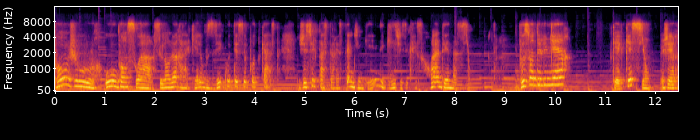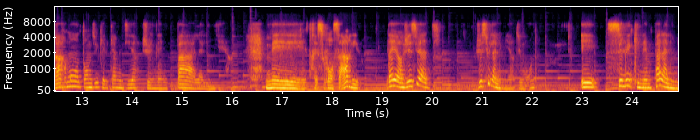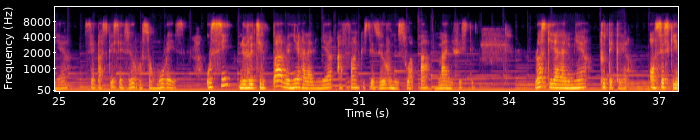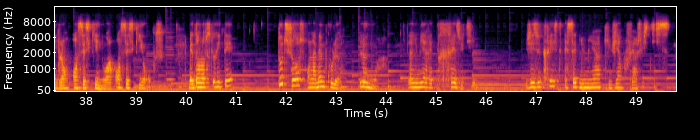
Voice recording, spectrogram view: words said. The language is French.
Bonjour ou bonsoir, selon l'heure à laquelle vous écoutez ce podcast. Je suis le pasteur Estelle Djingé, l'Église Jésus-Christ, Roi des Nations. Besoin de lumière? Quelle question J'ai rarement entendu quelqu'un me dire Je n'aime pas la lumière. Mais très souvent ça arrive. D'ailleurs, Jésus a dit Je suis la lumière du monde. Et celui qui n'aime pas la lumière, c'est parce que ses œuvres sont mauvaises. Aussi ne veut-il pas venir à la lumière afin que ses œuvres ne soient pas manifestées? Lorsqu'il y a la lumière, tout est clair. On sait ce qui est blanc, on sait ce qui est noir, on sait ce qui est rouge. Mais dans l'obscurité, toutes choses ont la même couleur, le noir. La lumière est très utile. Jésus-Christ est cette lumière qui vient vous faire justice.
